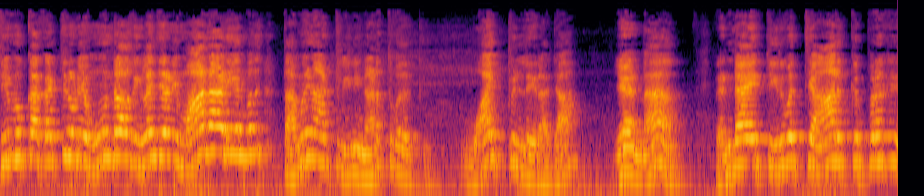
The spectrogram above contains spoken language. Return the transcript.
திமுக கட்சியினுடைய மூன்றாவது இளைஞரணி மாநாடு என்பது தமிழ்நாட்டில் இனி நடத்துவதற்கு வாய்ப்பில்லை ராஜா. ஏன்னா ரெண்டாயிரத்தி இருபத்தி ஆறுக்கு பிறகு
